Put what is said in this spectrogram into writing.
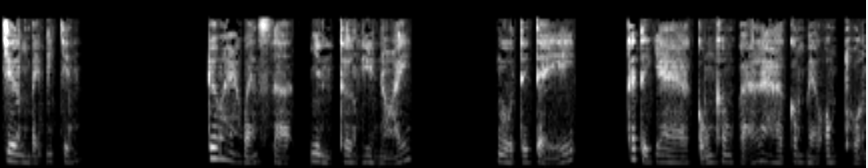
Chương 79 Trương Hà quảng sợ nhìn Thường Hy nói Ngụ tỷ tỷ, Thái tử gia cũng không phải là con mèo ông thuận,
